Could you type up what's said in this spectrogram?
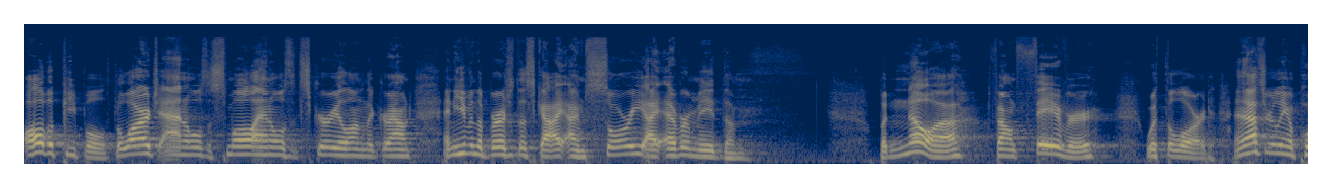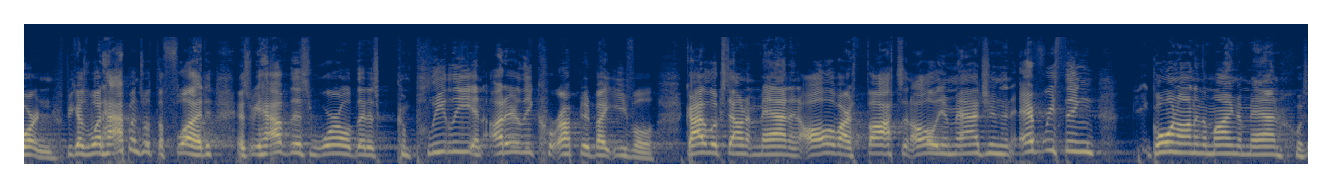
all the people, the large animals, the small animals that scurry along the ground, and even the birds of the sky. I'm sorry I ever made them. But Noah found favor with the Lord. And that's really important because what happens with the flood is we have this world that is completely and utterly corrupted by evil. God looks down at man and all of our thoughts and all the imagined and everything going on in the mind of man was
